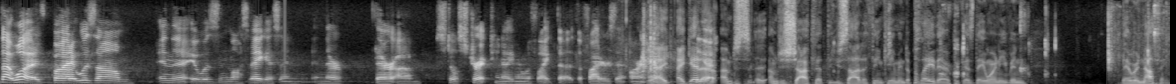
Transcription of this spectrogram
That was, but it was um in the it was in Las Vegas, and and they're they're um still strict, you know, even with like the, the fighters that aren't. Yeah, I, I get it. I'm just I'm just shocked that the USADA thing came into play there because they weren't even they were nothing.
